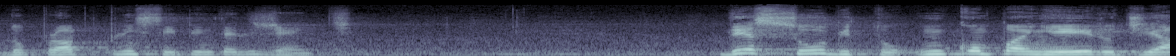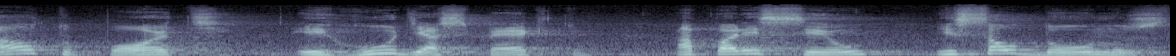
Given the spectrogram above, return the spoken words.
do próprio princípio inteligente. De súbito, um companheiro de alto porte e rude aspecto apareceu e saudou-nos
